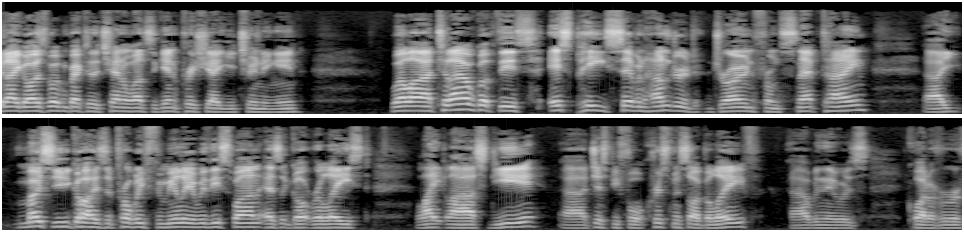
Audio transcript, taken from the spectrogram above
G'day guys, welcome back to the channel once again. Appreciate you tuning in. Well, uh, today I've got this SP700 drone from Snaptain. Uh, most of you guys are probably familiar with this one as it got released late last year, uh, just before Christmas, I believe, uh, when there was quite a re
